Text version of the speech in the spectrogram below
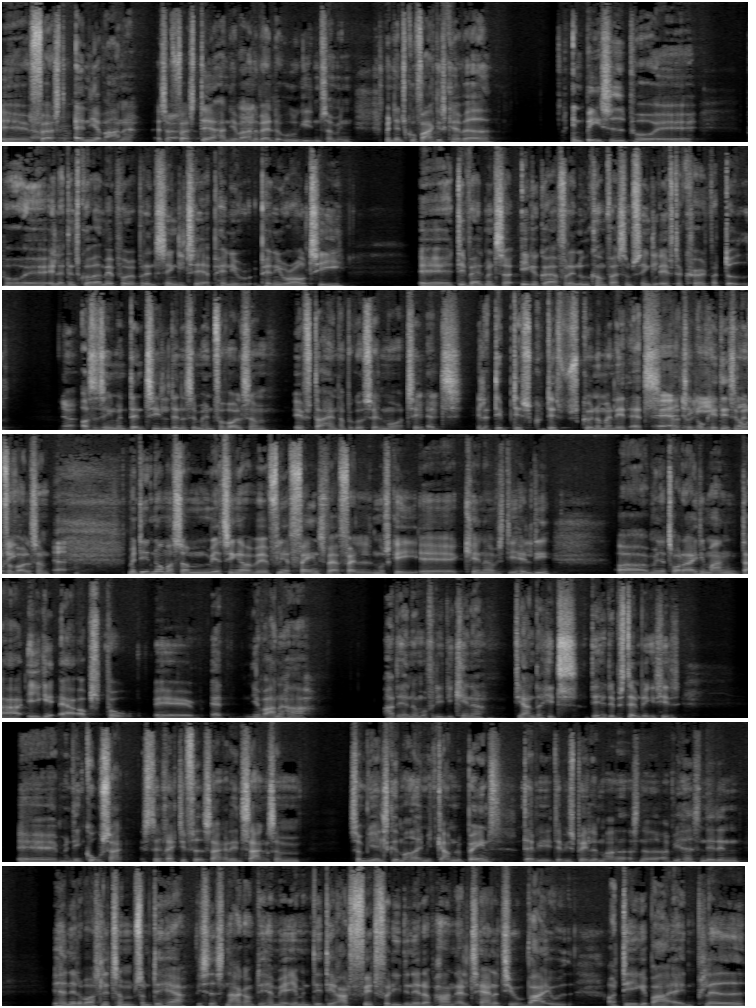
Øh, ja, først okay. af Nirvana. Altså ja. først der har Nirvana ja. valgt at udgive den som en... Men den skulle faktisk have været en B-side på... Øh, på øh, eller den skulle have været med på, på den single til Penny, Penny Roll T. Øh, det valgte man så ikke at gøre, for den udkom først som single efter Kurt var død. Ja. Og så tænker man, den titel, den er simpelthen for voldsom, efter han har begået selvmord, til mm-hmm. at... Eller det, det, det skynder man lidt, at... Ja, tænker, okay, det er simpelthen dårlig. for voldsomt. Ja. Men det er et nummer, som jeg tænker, øh, flere fans i hvert fald måske øh, kender, hvis de er heldige. Og, men jeg tror, der er rigtig mange, der ikke er ops på, øh, at Nirvana har, har det her nummer, fordi de kender de andre hits. Det her det er bestemt ikke et hit. Øh, men det er en god sang. Det er en rigtig fed sang, og det er en sang, som, som vi elskede meget i mit gamle band, da vi, da vi spillede meget og sådan noget. Og vi havde sådan lidt en... Vi havde netop også lidt som, som det her, vi sidder og snakker om det her med, jamen det, det er ret fedt, fordi det netop har en alternativ vej ud, og det ikke bare er en plade,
